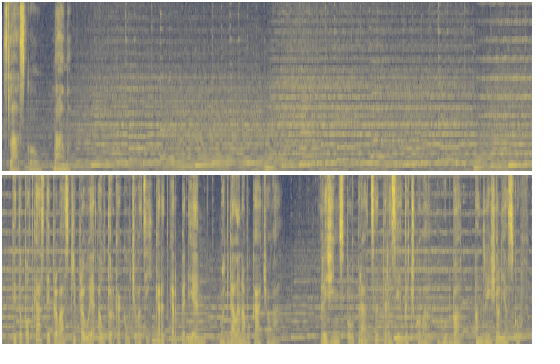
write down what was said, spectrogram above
S láskou, máma. Tyto podcasty pro vás připravuje autorka koučovacích karet Carpe Diem Magdalena Vokáčová. Režijní spolupráce Terezie Bečková. Hudba Andrej Željaskov.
